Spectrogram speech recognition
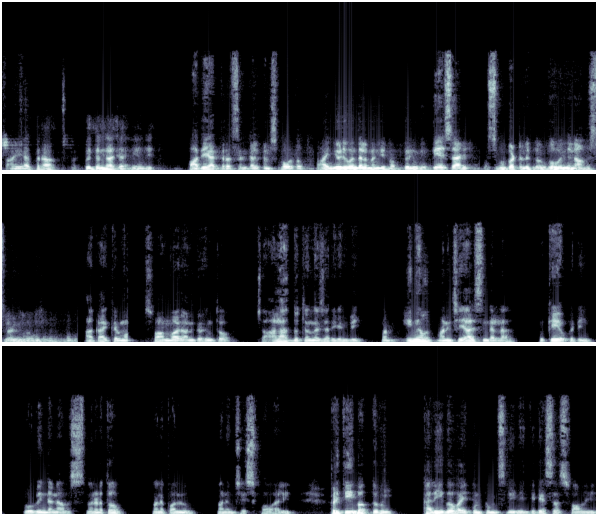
ఆ యాత్ర అద్భుతంగా జరిగింది. పాదయాత్ర సంకల్పించుకోవడం ఆ ఏడు వందల మంది భక్తులు ఒకేసారి పసుపు బట్టలతో గోవింద నామస్మరణ ఆ కార్యక్రమం స్వామివారి అనుగ్రహంతో చాలా అద్భుతంగా జరిగింది. మనం ఏమి మనం చేయాల్సిందల్లా ఒకే ఒకటి గోవింద నామ స్మరణతో మన పనులు మనం చేసుకోవాలి. ప్రతి భక్తుడు కలియుగ వైకుంఠం శ్రీ వెంకటేశ్వర స్వామిని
